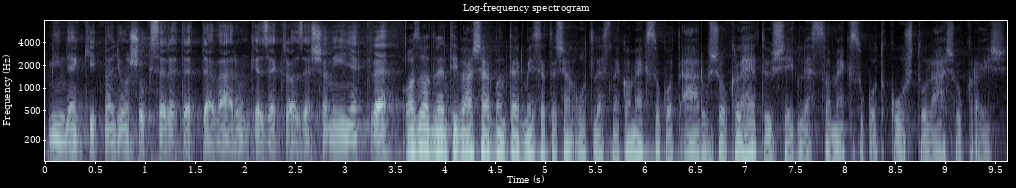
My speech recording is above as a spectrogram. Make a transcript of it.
Mindenkit nagyon sok szeretettel várunk ezekre az eseményekre. Az adventi vásárban természetesen ott lesznek a megszokott árusok, lehetőség lesz a megszokott kóstolásokra is.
